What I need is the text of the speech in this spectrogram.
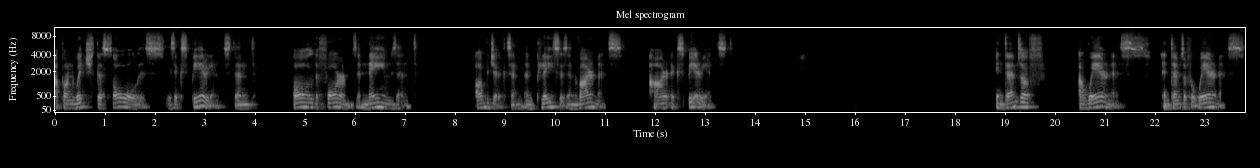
upon which the soul is, is experienced and all the forms and names and objects and, and places, environments are experienced. In terms of awareness, in terms of awareness,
